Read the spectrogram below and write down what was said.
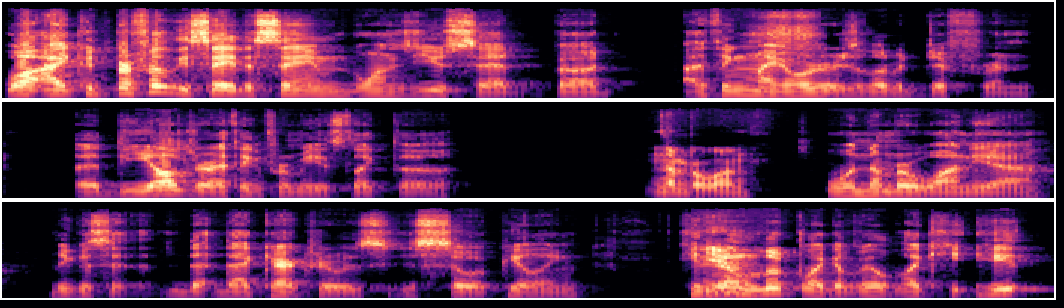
well, I could perfectly say the same ones you said, but I think my order is a little bit different. Uh, the Elder, I think, for me, is like the number one one number one, yeah, because it, that that character was just so appealing. He didn't look like a villain. like he, he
